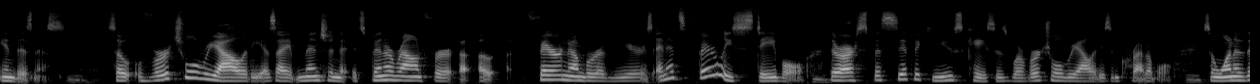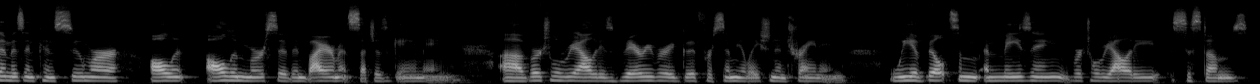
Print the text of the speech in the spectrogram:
in business. Mm. So virtual reality, as I mentioned, it's been around for a, a fair number of years and it's fairly stable. Mm. There are specific use cases where virtual reality is incredible. Mm. So one of them is in consumer all, all immersive environments such as gaming. Uh, virtual reality is very, very good for simulation and training. We have built some amazing virtual reality systems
